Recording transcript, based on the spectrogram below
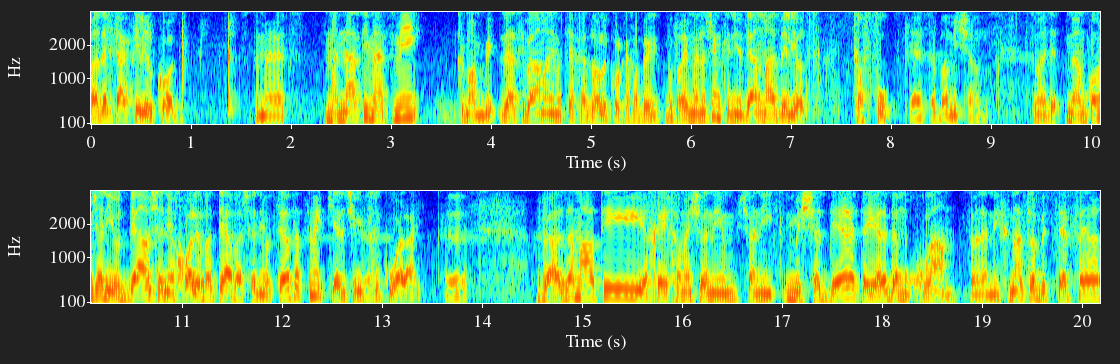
ואז הפסקתי לרקוד. זאת אומרת, מנעתי מעצמי, כלומר, זה הסיבה למה אני מצליח לעזור לכל כך הרבה גברים ונשים, כי אני יודע מה זה להיות קפוא. כן, אתה בא משם. זאת אומרת, מהמקום שאני יודע מה שאני יכול לבטא, אבל שאני עוצר את עצמי, כי אנשים יצחקו עליי. כן. ואז אמרתי, אחרי חמש שנים, שאני משדר את הילד המוחרם. זאת אומרת, אני נכנס לבית ספר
